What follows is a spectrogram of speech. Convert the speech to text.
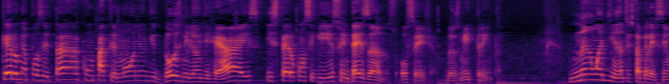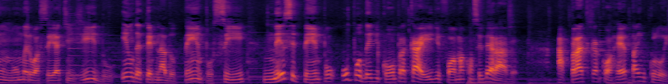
quero me aposentar com um patrimônio de 2 milhões de reais, espero conseguir isso em 10 anos, ou seja, 2030. Não adianta estabelecer um número a ser atingido em um determinado tempo se, nesse tempo, o poder de compra cair de forma considerável. A prática correta inclui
